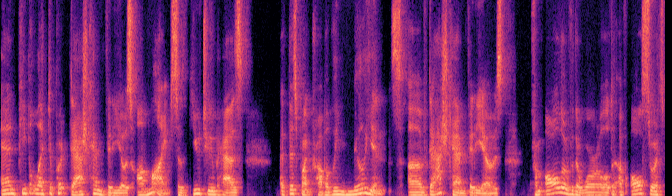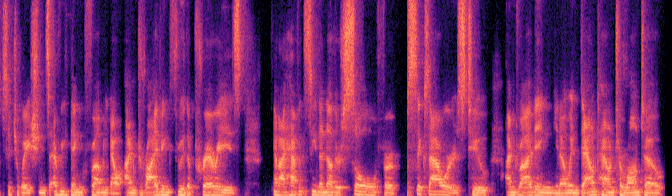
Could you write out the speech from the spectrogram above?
and people like to put dashcam videos online. So YouTube has, at this point, probably millions of dashcam videos from all over the world of all sorts of situations, everything from, you know, I'm driving through the prairies and I haven't seen another soul for six hours to I'm driving, you know, in downtown Toronto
